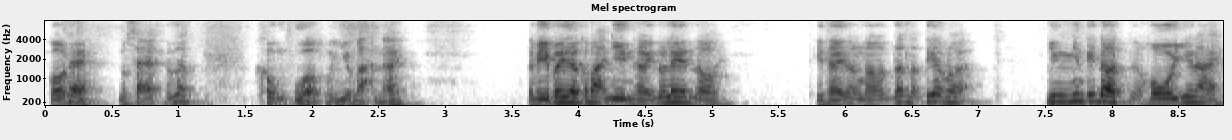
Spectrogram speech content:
có thể nó sẽ rất không phù hợp với nhiều bạn đây. Tại vì bây giờ các bạn nhìn thấy nó lên rồi thì thấy rằng nó rất là tiếc thôi nhưng những cái đợt hồi như này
